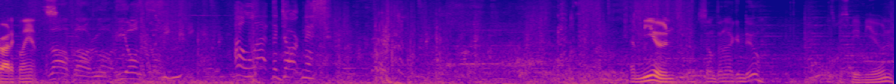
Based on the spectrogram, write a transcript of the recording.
Necrotic lance. Lava room beyond seek. I like the darkness. Immune. Something I can do? It's supposed to be immune.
